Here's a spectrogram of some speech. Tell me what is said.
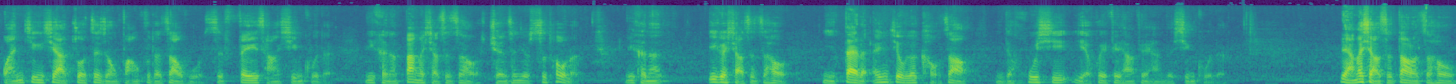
环境下做这种防护的照顾是非常辛苦的。你可能半个小时之后全身就湿透了，你可能一个小时之后你戴了 N95 的口罩，你的呼吸也会非常非常的辛苦的。两个小时到了之后，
